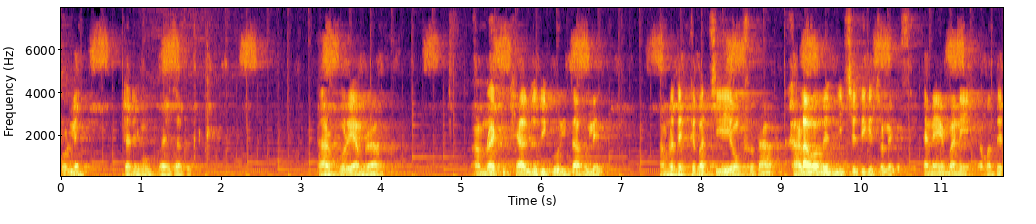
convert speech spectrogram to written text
করলে এটা রিমুভ হয়ে যাবে। তারপরে আমরা আমরা একটু খেয়াল যদি করি তাহলে, আমরা দেখতে পাচ্ছি এই অংশটা খাড়াভাবে নিচের দিকে চলে গেছে। এখানে মানে আমাদের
